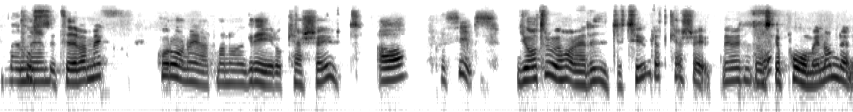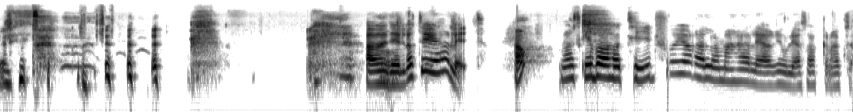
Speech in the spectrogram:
men, eh, positiva med corona är att man har grejer att casha ut. Ja, precis. Jag tror jag har en ridtur att casha ut, men jag vet inte om jag ska påminna om den eller inte. Ja, men det låter ju härligt. Ja. Man ska ju bara ha tid för att göra alla de här härliga, roliga sakerna också.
